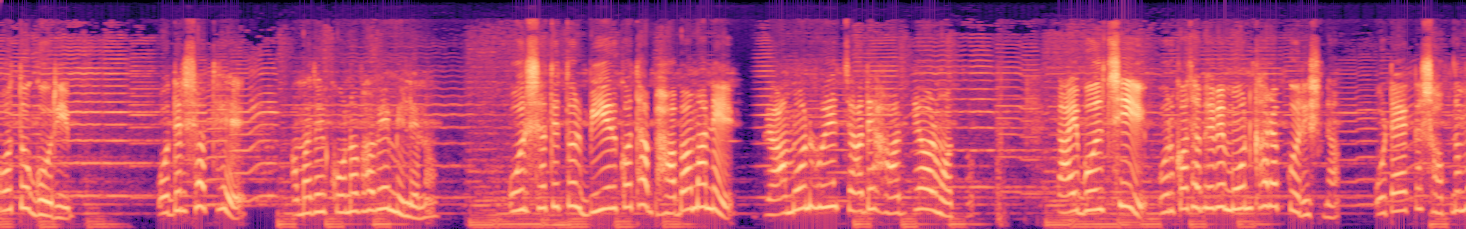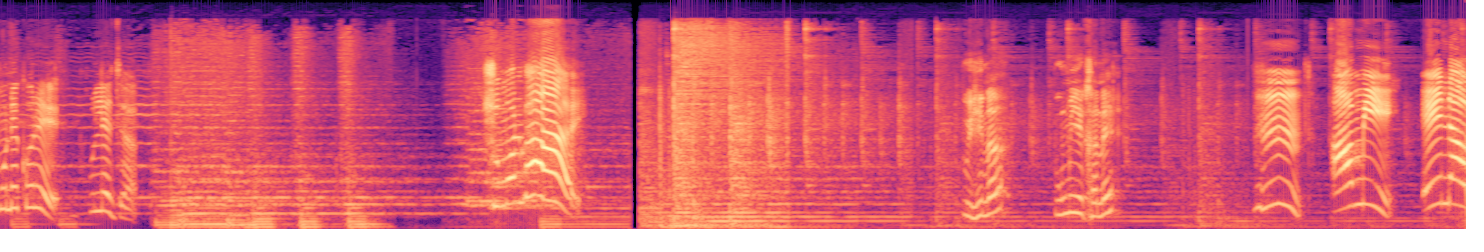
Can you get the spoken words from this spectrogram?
কত গরিব। ওদের সাথে আমাদের কোনোভাবেই মিলে না। ওর সাথে তোর বিয়ের কথা ভাবা মানে ব্রাহ্মণ হয়ে চাঁদে হাত দেওয়ার মতো। তাই বলছি, ওর কথা ভেবে মন খারাপ করিস না। ওটা একটা স্বপ্ন মনে করে ভুলে যা। তুহিনা তুমি এখানে? হুম আমি। এই নাও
